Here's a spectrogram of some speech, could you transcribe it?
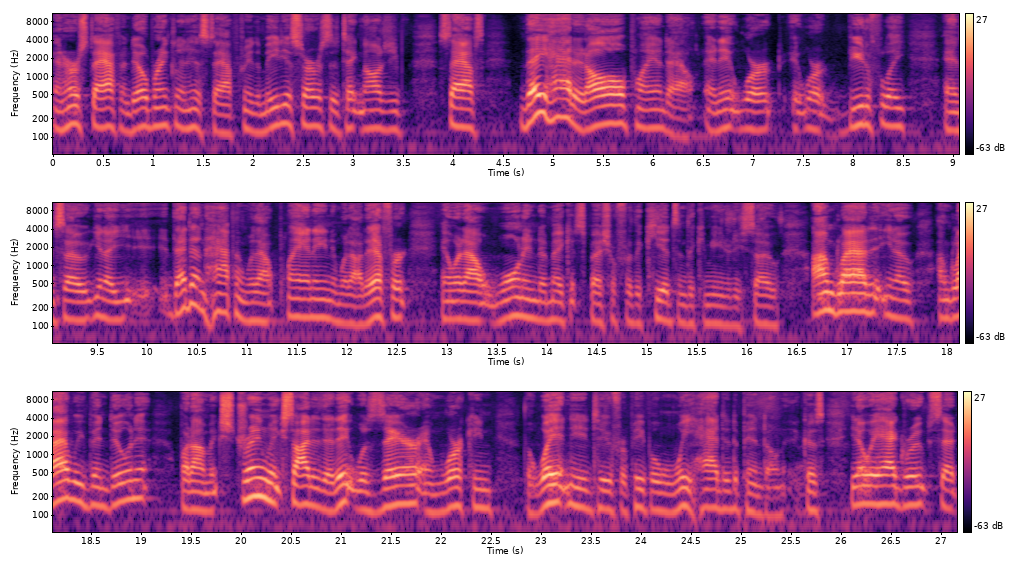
and her staff and Dale Brinkley and his staff, between the media services, the technology staffs. They had it all planned out, and it worked. It worked beautifully. And so, you know, that doesn't happen without planning and without effort and without wanting to make it special for the kids in the community. So I'm glad, you know, I'm glad we've been doing it but I'm extremely excited that it was there and working the way it needed to for people when we had to depend on it. Because you know we had groups that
